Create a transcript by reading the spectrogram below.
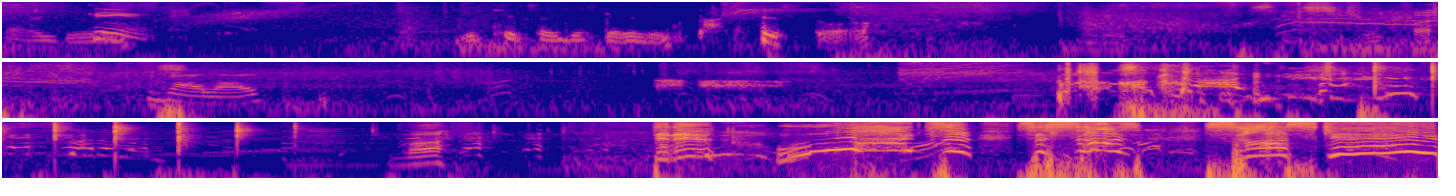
Sorry, dude. Damn. The kicks are just getting pissed Did it? What? Sas- Sasuke!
